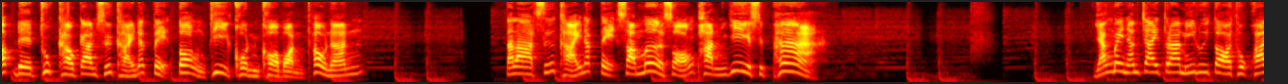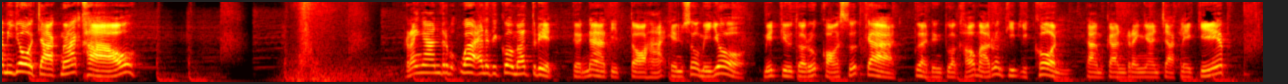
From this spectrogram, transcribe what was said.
อัปเดตทุกข่าวการซื้อขายนักเตะต้องที่คนคอบอลเท่านั้น ตลาดซื้อขายนักเตะซัมเมอร์ 2025 ยังไม่น้ำใจตราหมีลุยต่อถกคว้ามิโยจากม้าขาว รายงานระบุว่าแอตเลติโกมาดริดเดินหน้าติดต่อหาเอนโซมิโยมิดฟิลด์ตัวรุกของสตุตการ์ด พื่อดึงตัวเขามาร่วมทีมอีกคน ตามการรายงานจากเลกิฟ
